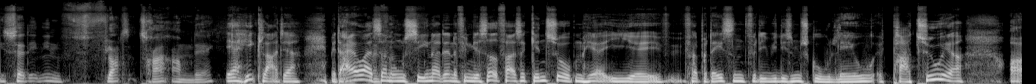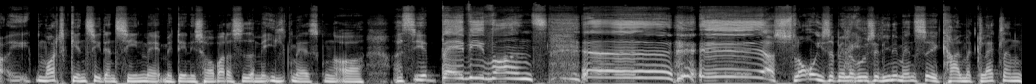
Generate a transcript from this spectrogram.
er sat ind i en flot træramme der, ikke? Ja, helt klart, ja. Men der er jo altså nogle scener i den her film. Jeg sad faktisk og genså dem her i, øh, for et par dage siden, fordi vi ligesom skulle lave et par 20 her, og måtte gense den scene med, med Dennis Hopper, der sidder med iltmasken og, og siger, baby once, øh, øh, og slår Isabella Rossellini, mens øh, Carl McLachlan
